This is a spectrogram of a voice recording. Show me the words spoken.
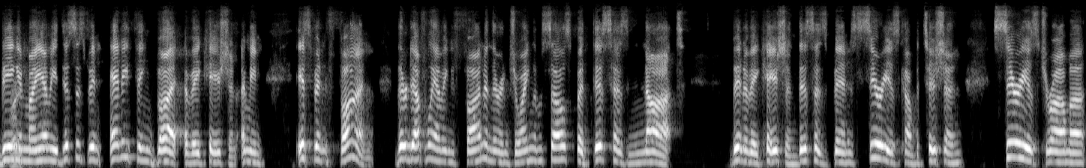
Being right. in Miami, this has been anything but a vacation. I mean, it's been fun. They're definitely having fun and they're enjoying themselves, but this has not been a vacation. This has been serious competition, serious drama,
